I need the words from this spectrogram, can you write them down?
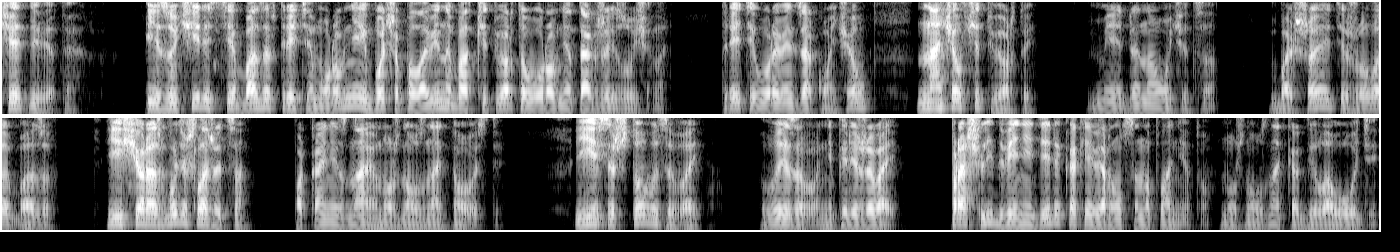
Часть девятая. Изучились все базы в третьем уровне, и больше половины баз четвертого уровня также изучены. Третий уровень закончил, начал четвертый. Медленно учится. Большая тяжелая база. Еще раз будешь ложиться? Пока не знаю, нужно узнать новости. Если что, вызывай. Вызову, не переживай. Прошли две недели, как я вернулся на планету. Нужно узнать, как дела у Оди.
